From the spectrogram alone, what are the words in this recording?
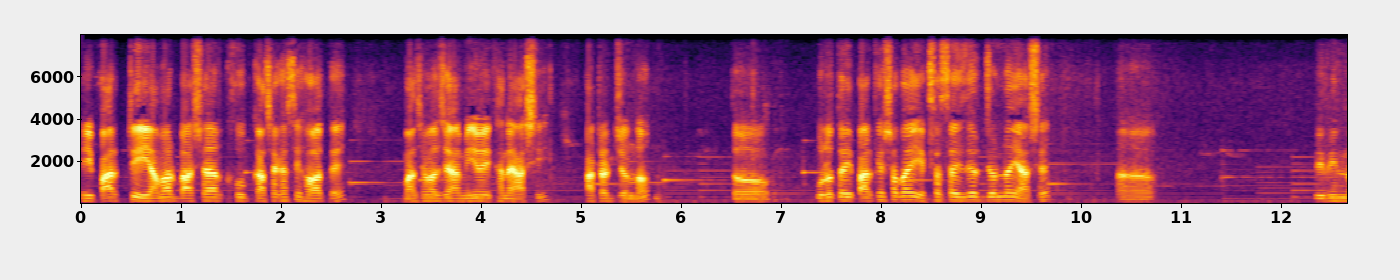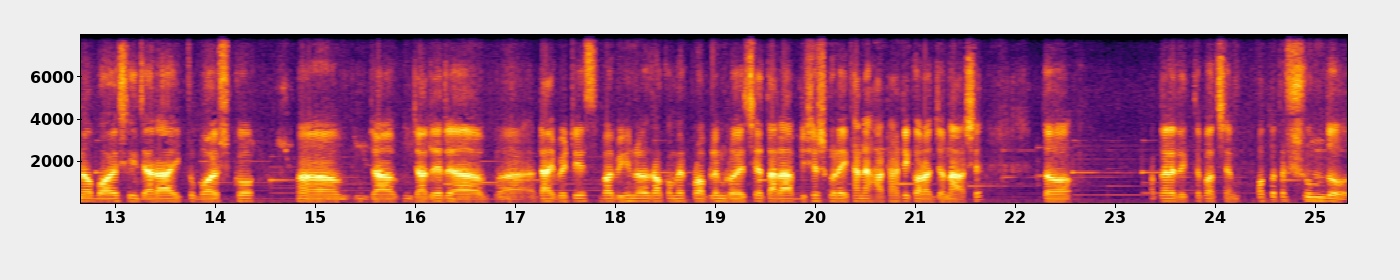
এই পার্কটি আমার বাসার খুব কাছাকাছি হওয়াতে মাঝে মাঝে আমিও এখানে আসি হাঁটার জন্য। তো মূলত এই পার্কে সবাই এক্সারসাইজের জন্যই আসে। বিভিন্ন বয়সী যারা একটু বয়স্ক যা- যাদের ডায়াবেটিস বা বিভিন্ন রকমের প্রবলেম রয়েছে, তারা বিশেষ করে এখানে হাঁটাহাঁটি করার জন্য আসে। তো আপনারা দেখতে পাচ্ছেন কতটা সুন্দর।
